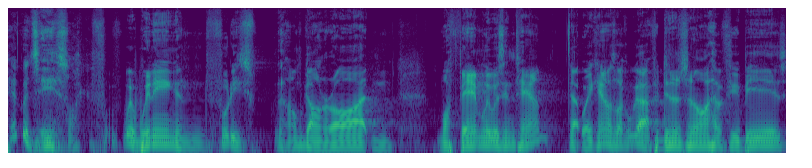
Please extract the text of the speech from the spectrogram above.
"How good's this? Like, we're winning, and footy's, I'm going right." And my family was in town that weekend. I was like, "We'll go out for dinner tonight, have a few beers."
